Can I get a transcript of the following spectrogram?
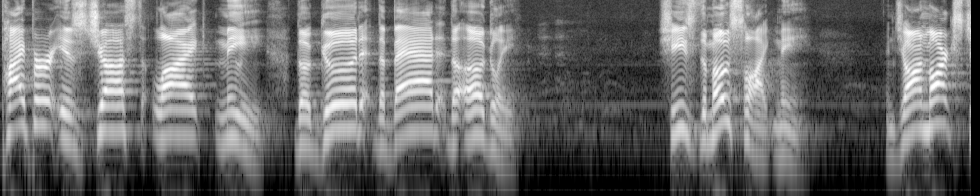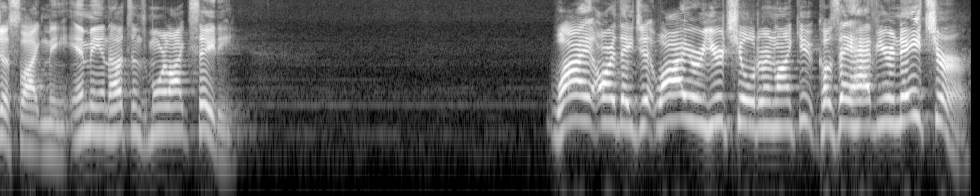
Piper is just like me the good, the bad, the ugly. She's the most like me. And John Mark's just like me. Emmy and Hudson's more like Sadie. Why are they just, why are your children like you? Because they have your nature.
